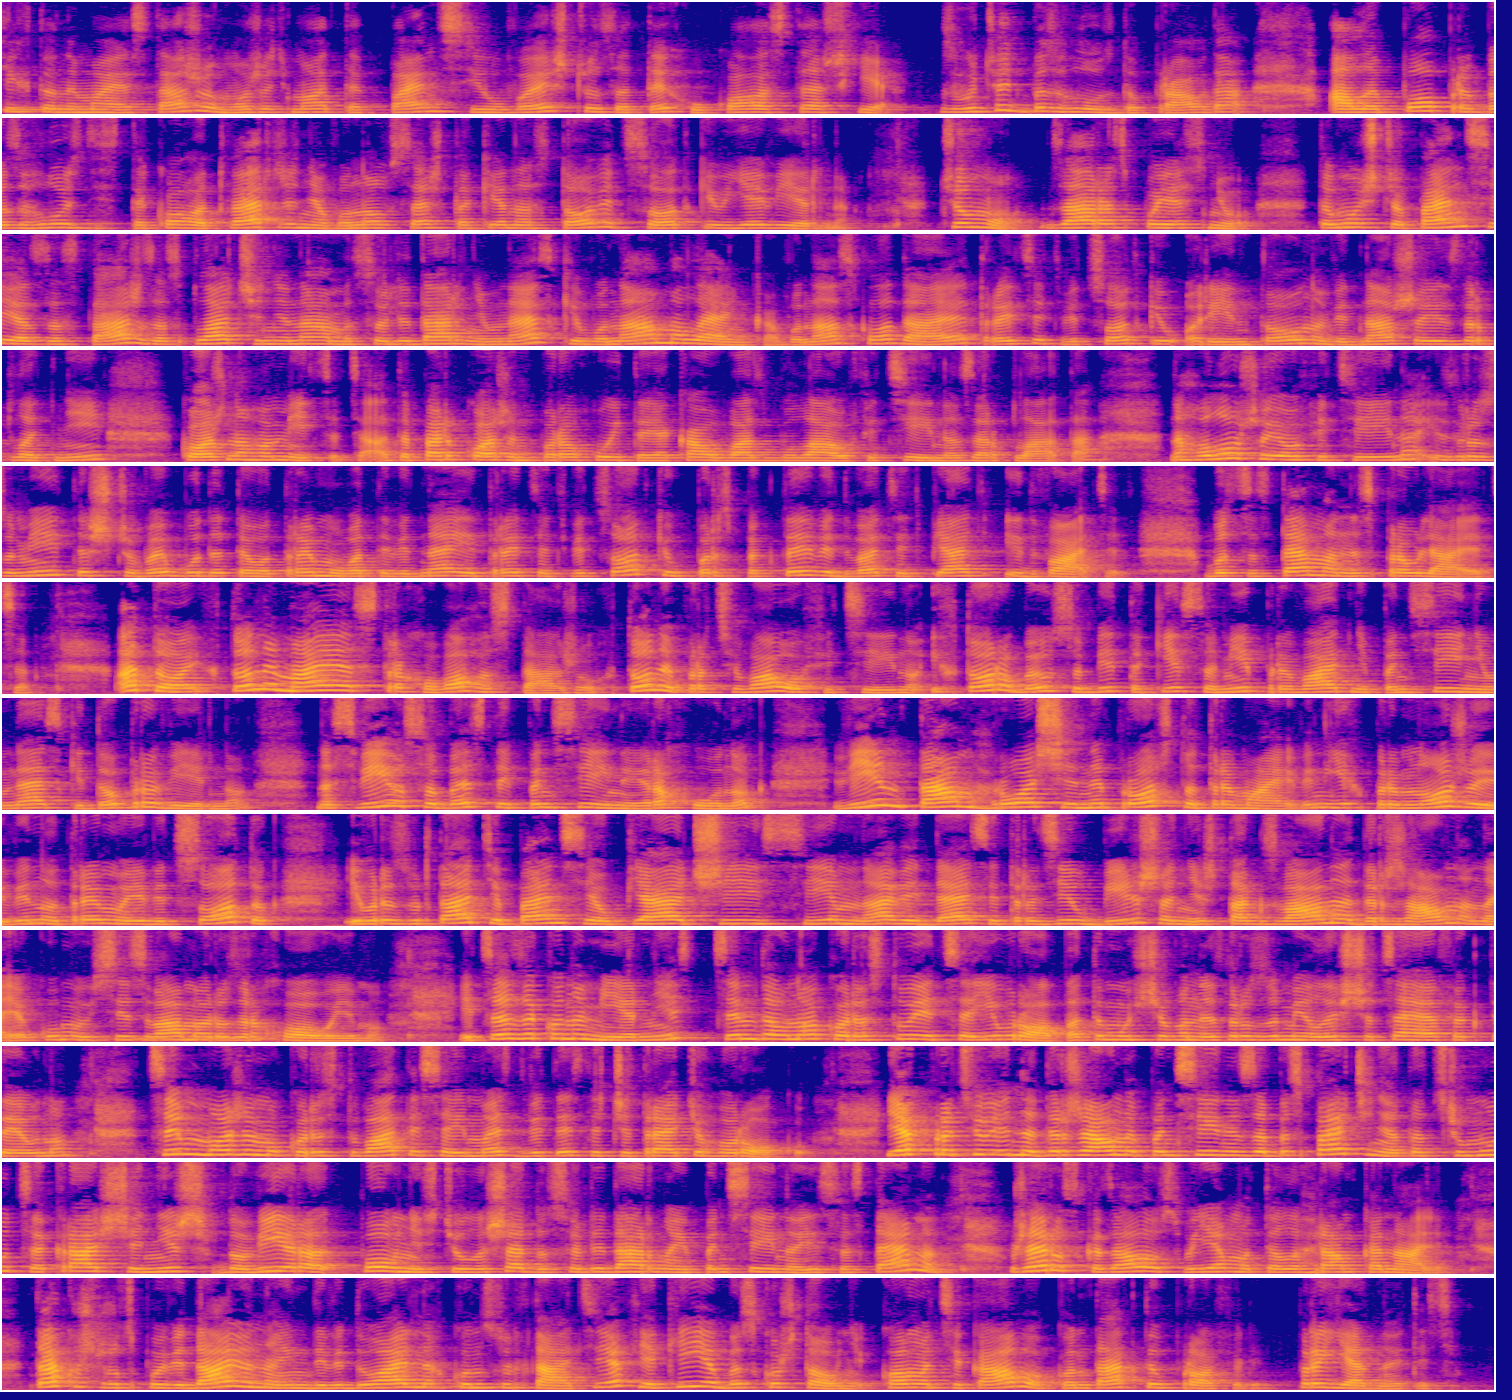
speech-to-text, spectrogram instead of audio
Ті, хто не має стажу, можуть мати пенсію вищу за тих, у кого стаж є. Звучить безглуздо, правда? Але попри безглуздість такого твердження, воно все ж таки на 100% є вірне. Чому? Зараз поясню. Тому що пенсія за стаж, за сплачені нами солідарні внески, вона маленька. Вона складає 30% орієнтовно від нашої зарплатні кожного місяця. А тепер кожен порахуйте, яка у вас була офіційна зарплата. Наголошую офіційна і зрозумійте, що ви будете отримувати від неї 30% в перспективі 25 і 20, бо система не справляється. А той, хто не має страхового стажу, хто не працював офіційно і хто робив собі такі самі приватні пенсійні внески добровільно на свій особистий пенсійний рахунок, він там гроші не просто тримає, він їх примножує, він отримує відсоток, і в результаті пенсія в 5, 6, 7, навіть 10 разів більша, ніж так звана державна, на яку ми всі з вами розраховуємо. І це закономірність. Цим давно користується Європа, тому що вони зрозуміли, що це ефективно. Цим можемо користуватися і ми з 2003 року. Як працює недержавне пенсійне забезпечення та чому це краще, ніж довіра повністю лише до солідарної пенсійної системи, вже розказала у своєму телеграм-каналі. Також розповідаю на індивідуальних консультаціях, які є безкоштовні. Кому цікаво, контакти в профілі. Приєднуйтесь!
